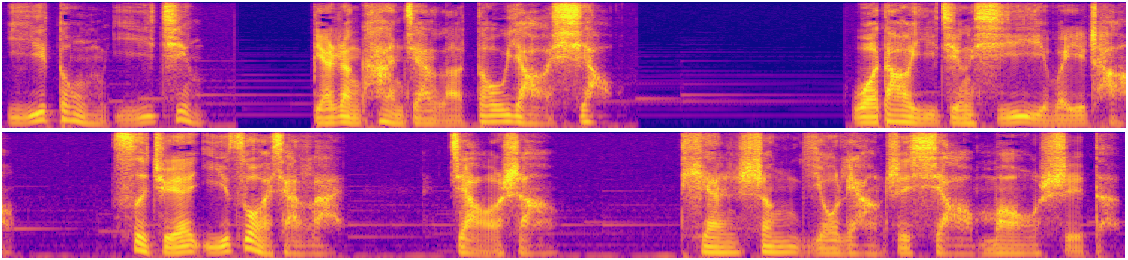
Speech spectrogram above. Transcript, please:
一动一静，别人看见了都要笑。我倒已经习以为常，似觉一坐下来。脚上，天生有两只小猫似的。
